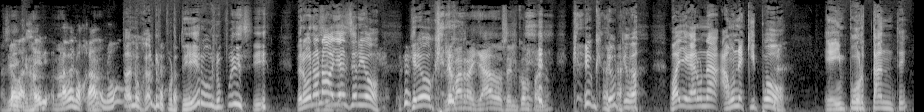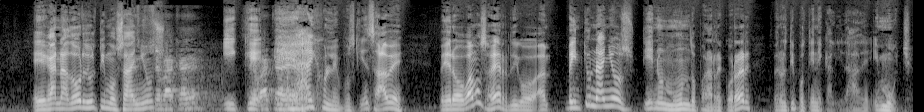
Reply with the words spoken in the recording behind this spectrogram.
Así Estaba, que no- serio- no- estaba enojado, enojado el reportero, no puede ser. Pero bueno, no, ya en serio. Creo que, Le va rayados el compa, ¿no? creo, creo que va, va a llegar una, a un equipo eh, importante, eh, ganador de últimos años. Se va a caer. Y que, va a caer. eh, ay, híjole, pues quién sabe. Pero vamos a ver, digo, a 21 años tiene un mundo para recorrer, pero el tipo tiene calidad, ¿eh? y mucha.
